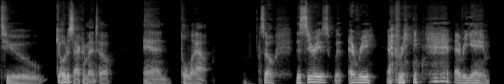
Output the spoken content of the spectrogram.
to go to Sacramento and pull one out. So this series with every every every game,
